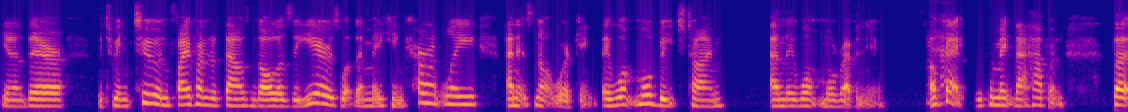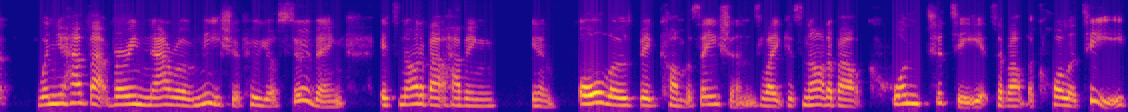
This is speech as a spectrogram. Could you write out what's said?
you know, they're between two and five hundred thousand dollars a year is what they're making currently, and it's not working. They want more beach time and they want more revenue. Yeah. Okay, we can make that happen. But when you have that very narrow niche of who you're serving, it's not about having, you know, all those big conversations. Like it's not about quantity, it's about the quality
